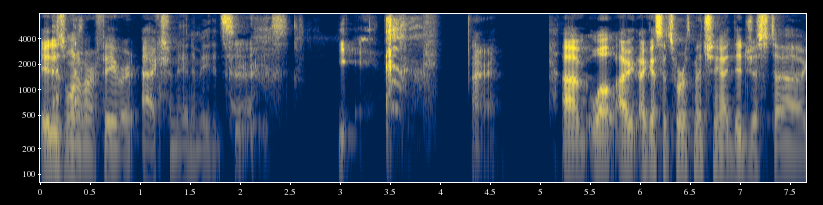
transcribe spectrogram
it is one of our favorite action animated series. Yeah. All right. Um, well, I, I, guess it's worth mentioning. I did just uh,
